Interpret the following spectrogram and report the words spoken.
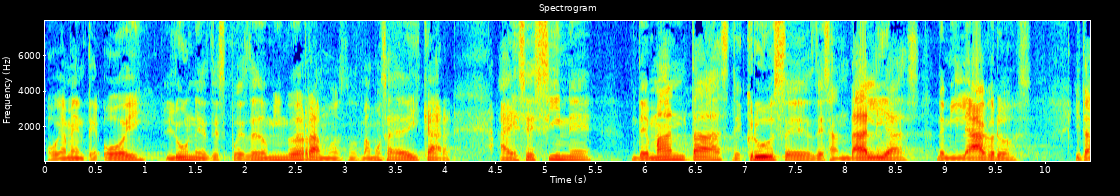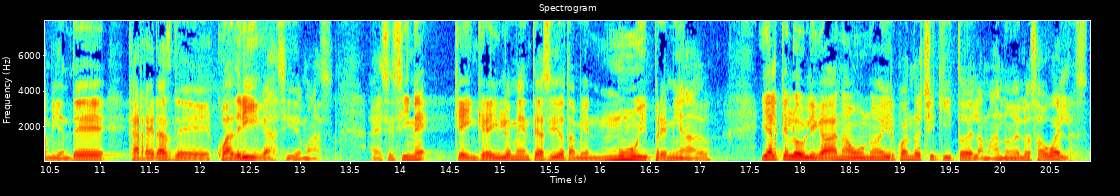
obviamente hoy, lunes, después de Domingo de Ramos, nos vamos a dedicar a ese cine de mantas, de cruces, de sandalias, de milagros y también de carreras de cuadrigas y demás. A ese cine que increíblemente ha sido también muy premiado y al que lo obligaban a uno a ir cuando chiquito de la mano de los abuelos.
